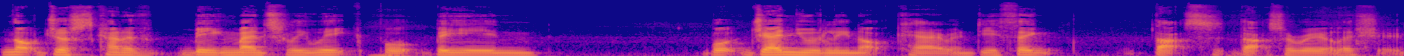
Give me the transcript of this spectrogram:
not just kind of being mentally weak, but being, but genuinely not caring? Do you think that's that's a real issue?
